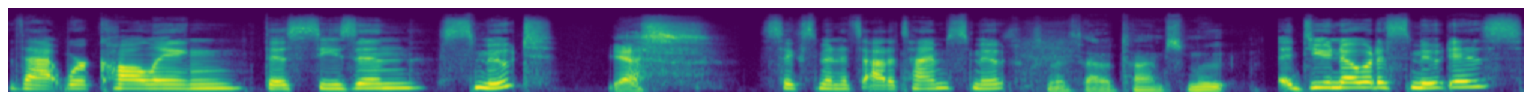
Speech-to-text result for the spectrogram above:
that we're calling this season Smoot. Yes. Six minutes out of time, Smoot. So it's out of time. Smoot. Uh, Do you know what a Smoot is?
